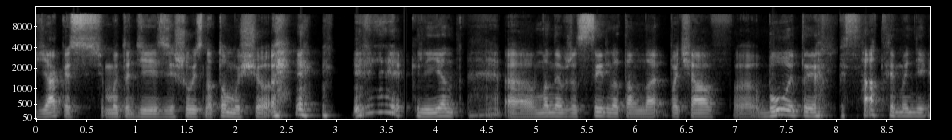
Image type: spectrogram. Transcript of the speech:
якось ми тоді зійшлися на тому, що клієнт е, мене вже сильно там на- почав е, булити, писати мені.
